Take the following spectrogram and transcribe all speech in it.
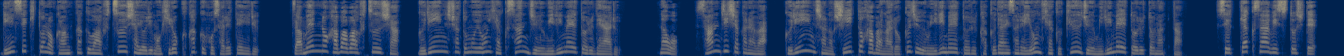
臨席との間隔は普通車よりも広く確保されている。座面の幅は普通車、グリーン車とも 430mm である。なお、三次車からはグリーン車のシート幅が 60mm 拡大され 490mm となった。接客サービスとして、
